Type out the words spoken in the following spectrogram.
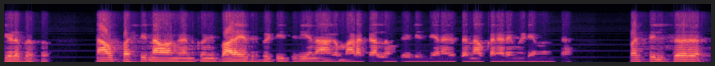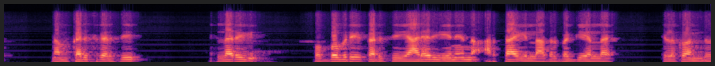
ಕೇಳಬೇಕು. ನಾವು ಫಸ್ಟ್ ನಾವು ಹಂಗ ಅನ್ಕೊಂಡ್ವಿ ಭಾಳ ಎದುರು ಬಿಟ್ಟಿದ್ವಿ ಏನೋ ಆಗ ಮಾಡಕ್ಕಲ್ಲ ನಮ್ಮ ಕೈಲಿಂದ ಏನಾಗುತ್ತೆ, ನಾವು ಕನ್ನಡ ಮೀಡಿಯಂ ಅಂತ. ಫಸ್ಟ್ ಇಲ್ಲಿ ಸರ್ ನಮ್ಮ ಕರೆಸಿ ಕರೆಸಿ ಎಲ್ಲರಿಗೆ ಒಬ್ಬೊಬ್ಬರಿಗೆ ಕರೆಸಿ, ಯಾರ್ಯಾರಿಗೆ ಏನೇನು ಅರ್ಥ ಆಗಿಲ್ಲ, ಅದ್ರ ಬಗ್ಗೆ ಎಲ್ಲ ತಿಳ್ಕೊಂಡು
